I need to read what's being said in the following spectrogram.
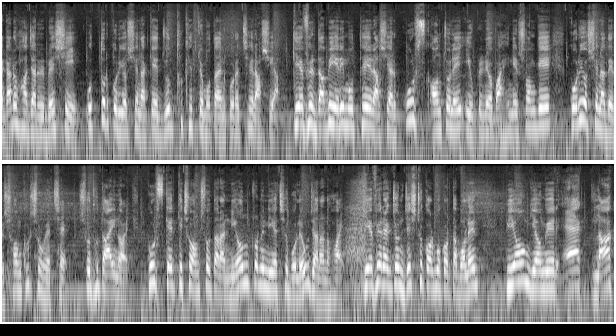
এগারো হাজারের বেশি উত্তর কোরীয় সেনাকে যুদ্ধক্ষেত্রে মোতায়েন করেছে রাশিয়া। কিয়েভের দাবি এরই মধ্যে রাশিয়ার কুর্স্ক অঞ্চলে ইউক্রেনীয় বাহিনীর সঙ্গে কোরীয় সেনাদের সংঘর্ষ হয়েছে। শুধু তাই নয়, কুর্স্কের কিছু অংশ তারা নিয়ন্ত্রণে নিয়েছে বলেও জানানো হয়। কিয়েভের একজন জ্যেষ্ঠ কর্মকর্তা বলেন পিয়ং ইয়ংয়ের এক লাখ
